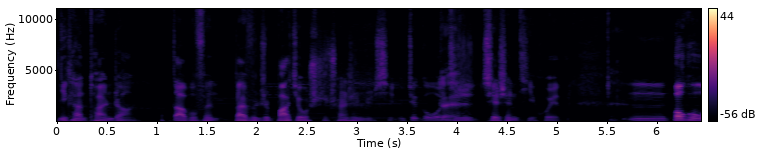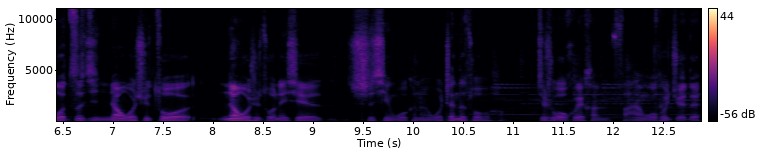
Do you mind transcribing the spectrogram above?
你看团长，大部分百分之八九十全是女性，这个我是切身体会的。嗯，包括我自己，你让我去做，你让我去做那些事情，我可能我真的做不好，就是我会很烦，我会觉得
